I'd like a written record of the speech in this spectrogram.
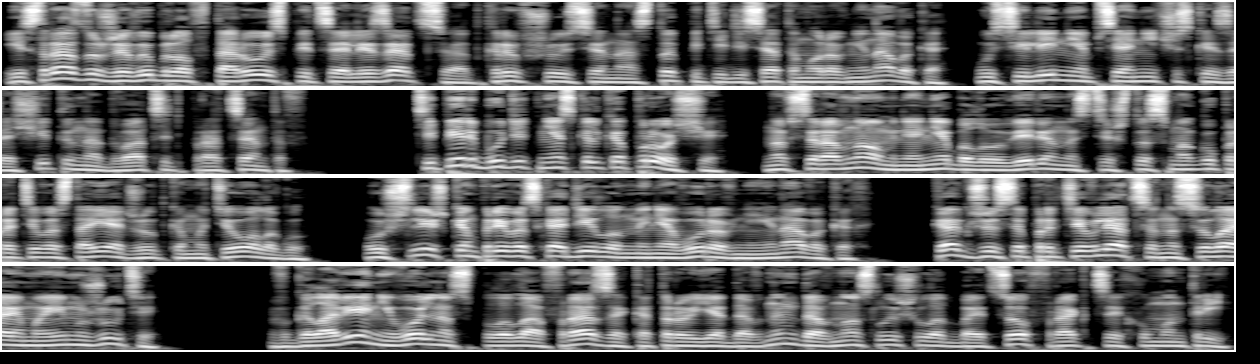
И сразу же выбрал вторую специализацию, открывшуюся на 150 уровне навыка, усиление псионической защиты на 20%. Теперь будет несколько проще, но все равно у меня не было уверенности, что смогу противостоять жуткому теологу. Уж слишком превосходил он меня в уровне и навыках. Как же сопротивляться насылаемой им жути? В голове невольно всплыла фраза, которую я давным-давно слышал от бойцов фракции Хуман-3.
